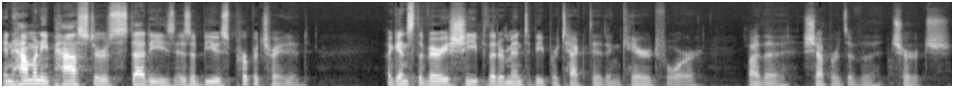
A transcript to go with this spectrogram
In how many pastors' studies is abuse perpetrated against the very sheep that are meant to be protected and cared for by the shepherds of the church?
